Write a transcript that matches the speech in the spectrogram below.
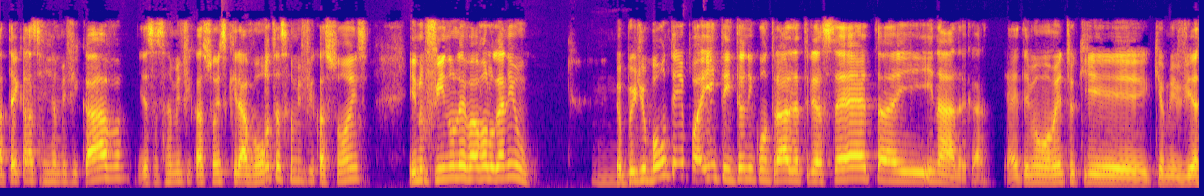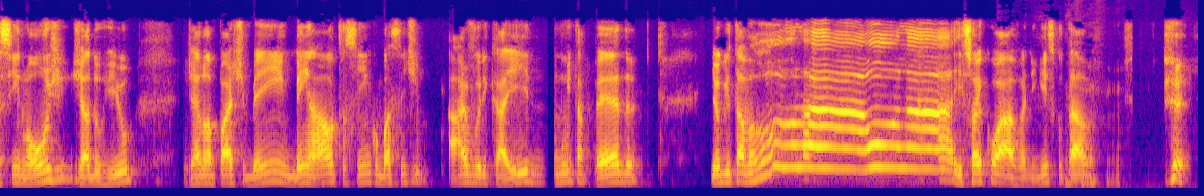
até que ela se ramificava, e essas ramificações criavam outras ramificações, e no fim não levava a lugar nenhum. Hum. Eu perdi um bom tempo aí tentando encontrar a trilha certa e, e, nada, cara. E aí teve um momento que, que eu me vi assim longe, já do rio, já numa parte bem, bem alta, assim, com bastante árvore caída, muita pedra. E eu gritava, olá, olá! E só ecoava, ninguém escutava.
